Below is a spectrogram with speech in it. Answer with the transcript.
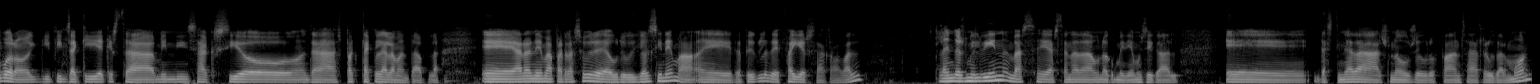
bueno, i fins aquí aquesta minisecció d'espectacle lamentable. Eh, ara anem a parlar sobre Eurovisió al cinema, eh, la pel·lícula de Fire Saga, val? L'any 2020 va ser estrenada una comèdia musical eh, destinada als nous eurofans arreu del món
